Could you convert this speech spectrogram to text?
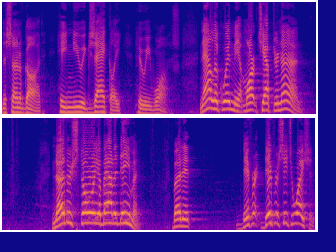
the Son of God. He knew exactly who he was. Now look with me at Mark chapter 9. Another story about a demon. but it different different situation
